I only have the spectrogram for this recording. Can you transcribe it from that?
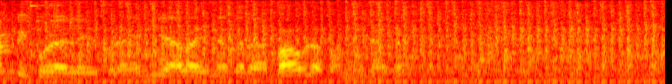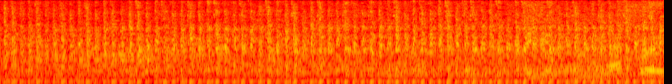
લાંબી ગોળા લેવી પડે ઇન્ડિયા ભાઈ ના કરે બાવડા ભાંગી નાખે પેલું તમે નાખો એ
